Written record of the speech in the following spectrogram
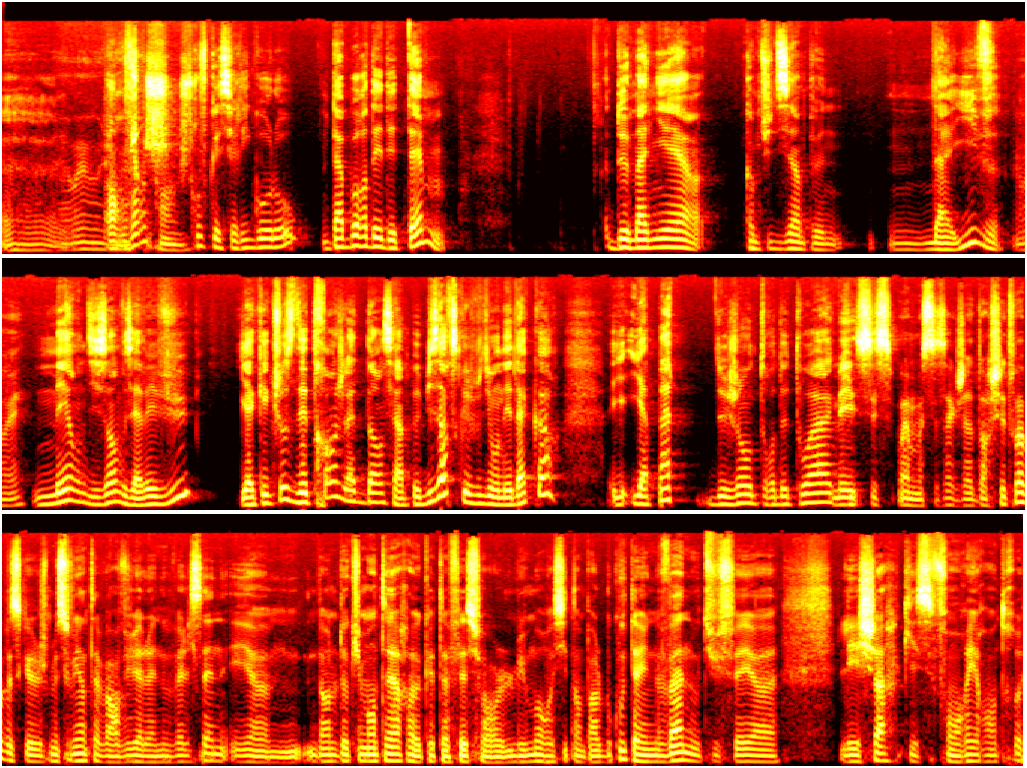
Euh, Ah ouais, ouais, en je revanche, je trouve que c'est rigolo d'aborder des thèmes de manière, comme tu disais, un peu naïve, Ouais. mais en disant, vous avez vu, il y a quelque chose d'étrange là-dedans. C'est un peu bizarre ce que je vous dis, on est d'accord. Il n'y a pas de gens autour de toi. Mais qui- c'est ouais, moi c'est ça que j'adore chez toi parce que je me souviens t'avoir vu à la nouvelle scène et euh, dans le documentaire euh, que tu as fait sur l'humour aussi t'en parles beaucoup, tu as une vanne où tu fais euh, les chats qui se font rire entre eux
